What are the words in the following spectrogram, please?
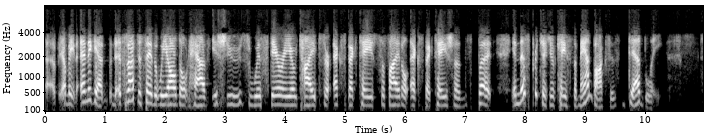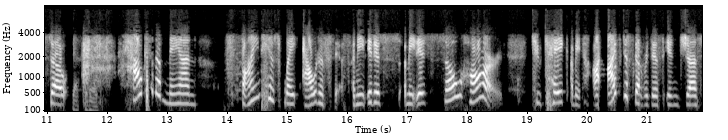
I mean, and again, it's not to say that we all don't have issues with stereotypes or expectations, societal expectations, but in this particular case, the man box is deadly. So, yes, how can a man find his way out of this? I mean, it is. I mean, it's so hard to take, I mean, I, I've discovered this in just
